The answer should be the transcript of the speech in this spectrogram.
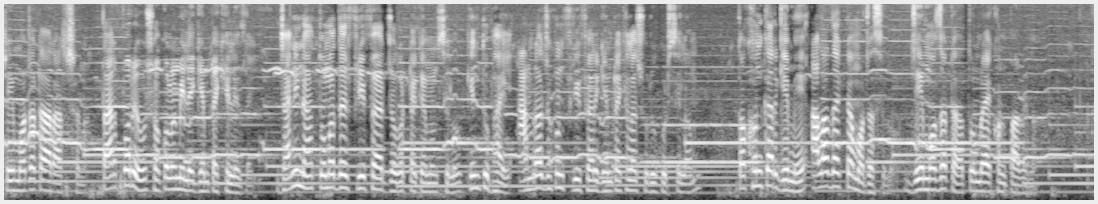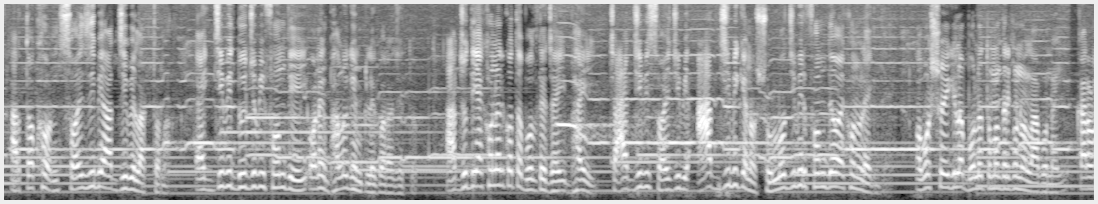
সেই মজাটা আর আসছে না। তারপরেও সকলে মিলে গেমটা খেলে যায়। জানি না তোমাদের ফ্রি ফায়ার জগৎটা কেমন ছিল, কিন্তু ভাই, আমরা যখন ফ্রি ফায়ার গেমটা খেলা শুরু করছিলাম, তখনকার গেমে আলাদা একটা মজা ছিল, যে মজাটা তোমরা এখন পাবে না। আর তখন ছয় জিবি আট জিবি লাগতো না। এক জিবি দুই জিবি ফোন দিয়েই অনেক ভালো গেম প্লে করা যেত। আর যদি এখনের কথা বলতে যাই, ভাই, চার জিবি ছয় জিবি আট জিবি কেন? ষোলো জিবির ফোন দিয়েও এখন লাগবে অবশ্য এগুলো বলে তোমাদের কোনো লাভও নাই, কারণ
